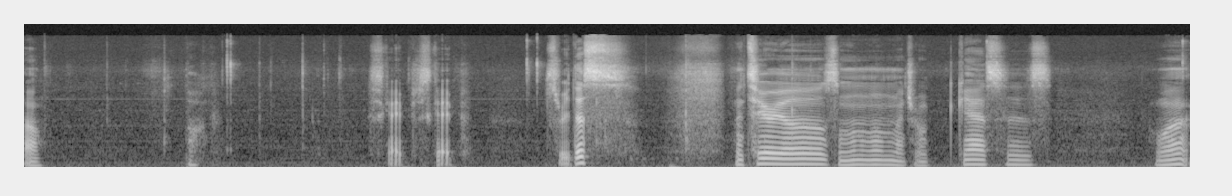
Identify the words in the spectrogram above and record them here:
Oh. Block. Escape, escape. Let's read this. Materials, aluminum, natural gases. What?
